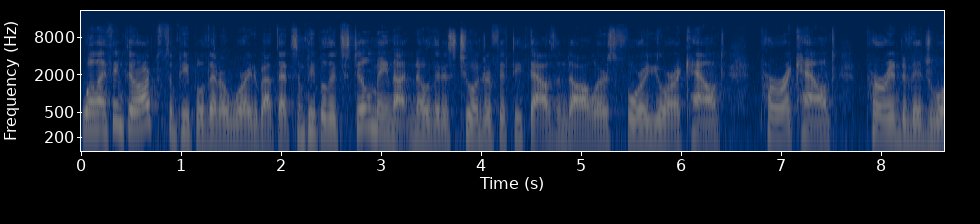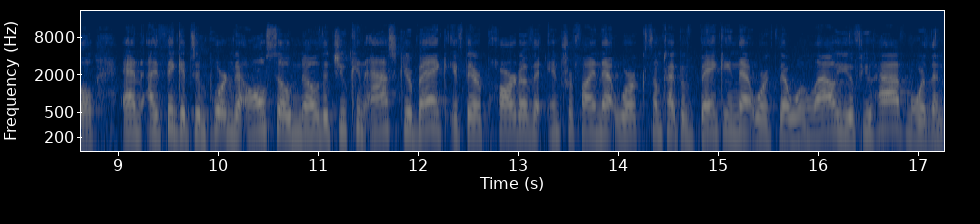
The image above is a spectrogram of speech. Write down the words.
Well, I think there are some people that are worried about that. Some people that still may not know that it's $250,000 for your account, per account, per individual. And I think it's important to also know that you can ask your bank if they're part of an IntraFi network, some type of banking network that will allow you, if you have more than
